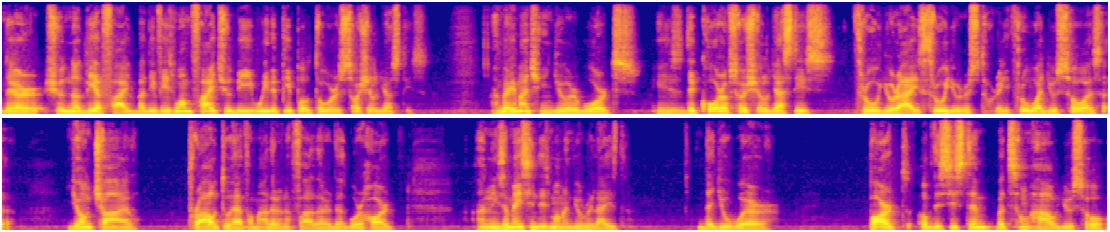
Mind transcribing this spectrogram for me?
there should not be a fight, but if it's one fight, should be we the people towards social justice. And very much in your words is the core of social justice through your eyes, through your story, through what you saw as a young child, proud to have a mother and a father that were hard. And it's amazing this moment you realized that you were part of the system, but somehow you saw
